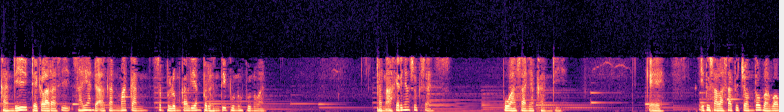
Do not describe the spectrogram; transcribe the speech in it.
Gandhi deklarasi, saya tidak akan makan sebelum kalian berhenti bunuh-bunuhan. Dan akhirnya sukses. Puasanya Gandhi. Oke, itu salah satu contoh bahwa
